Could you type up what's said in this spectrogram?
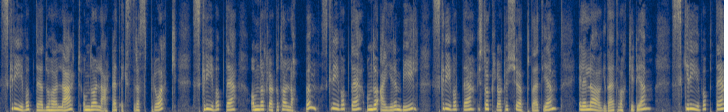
Skriv opp det du har lært, om du har lært deg et ekstra språk. Skriv opp det om du har klart å ta lappen. Skriv opp det om du eier en bil. Skriv opp det hvis du har klart å kjøpe deg et hjem, eller lage deg et vakkert hjem. Skriv opp det.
